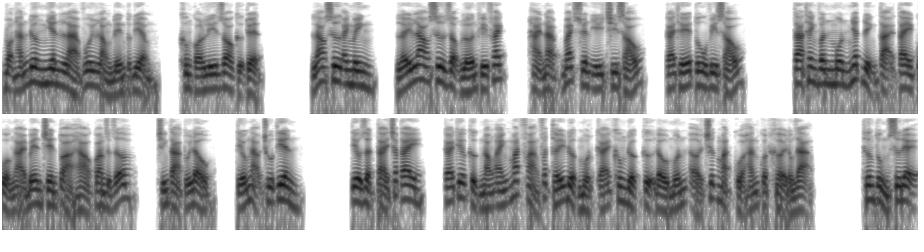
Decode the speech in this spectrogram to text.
bọn hắn đương nhiên là vui lòng đến cực điểm, không có lý do cự tuyệt. Lão sư anh minh, lấy lao sư rộng lớn khí phách hải nạp bách xuyên ý chí sáu, cái thế tu vi sáu. Ta thanh vân môn nhất định tại tay của ngài bên trên tỏa hào quang rực rỡ, chính tả cúi đầu, tiếu ngạo chu tiên. Tiêu giật tài chắp tay, cái kia cực nóng ánh mắt phảng phất thấy được một cái không được cự đầu muốn ở trước mặt của hắn quật khởi đồng dạng. Thương tùng sư đệ,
